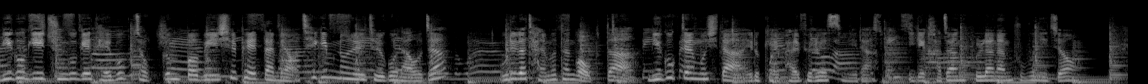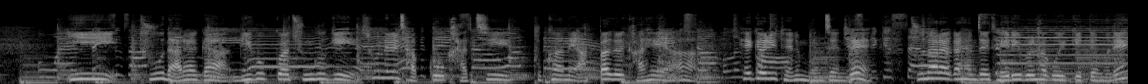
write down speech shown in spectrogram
미국이 중국의 대북 접근법이 실패했다며 책임론을 들고 나오자 우리가 잘못한 거 없다. 미국 잘못이다. 이렇게 발표를 했습니다. 이게 가장 곤란한 부분이죠. 이 두 나라가 미국과 중국이 손을 잡고 같이 북한에 압박을 가해야 해결이 되는 문제인데 두 나라가 현재 대립을 하고 있기 때문에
